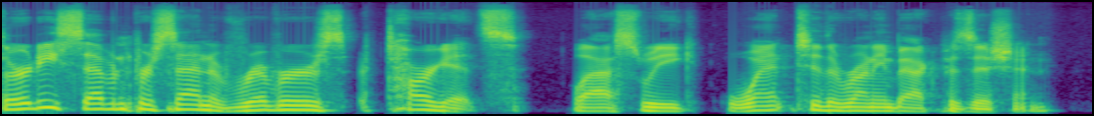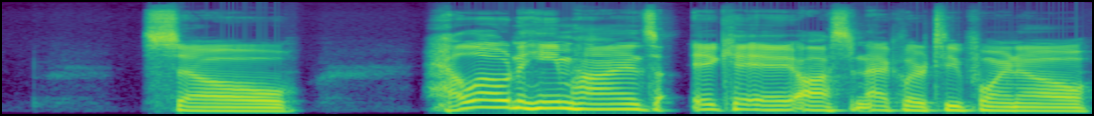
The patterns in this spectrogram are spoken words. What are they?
Thirty-seven percent of Rivers' targets last week went to the running back position. So, hello, Nyheim Hines, aka Austin Ekeler 2.0.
